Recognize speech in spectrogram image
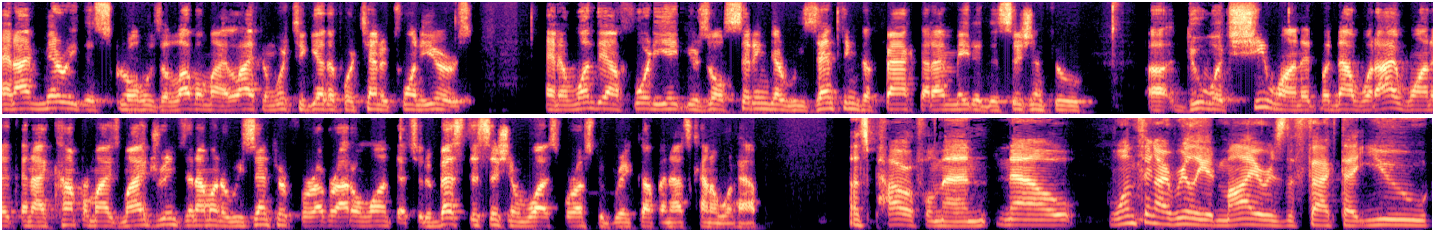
and I marry this girl who's the love of my life and we're together for 10 or 20 years. And then one day I'm 48 years old, sitting there resenting the fact that I made a decision to uh, do what she wanted, but not what I wanted, and I compromise my dreams, and I'm going to resent her forever. I don't want that. So the best decision was for us to break up, and that's kind of what happened. That's powerful, man. Now, one thing I really admire is the fact that you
